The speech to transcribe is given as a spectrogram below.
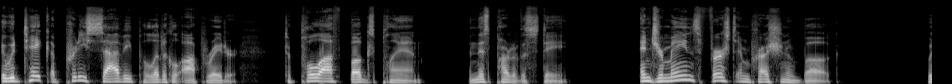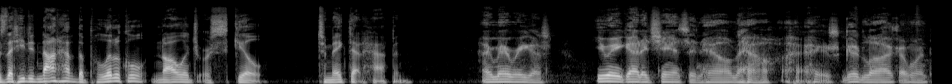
It would take a pretty savvy political operator to pull off Bug's plan in this part of the state. And Jermaine's first impression of Bug was that he did not have the political knowledge or skill to make that happen. I remember he goes, You ain't got a chance in hell now. it's good luck. I went,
